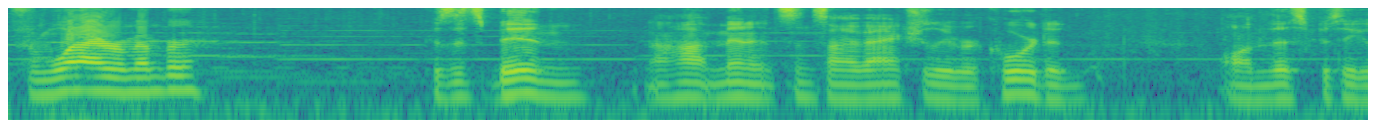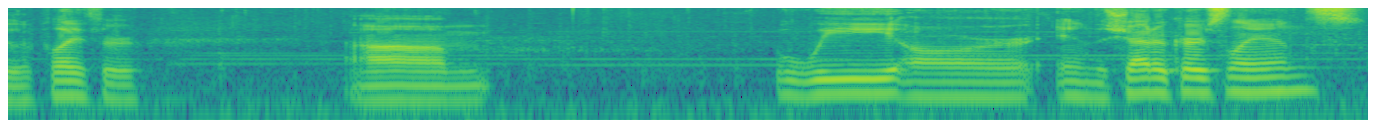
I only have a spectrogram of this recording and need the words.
from what I remember, because it's been a hot minute since I've actually recorded on this particular playthrough, um, we are in the Shadow Curse lands.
